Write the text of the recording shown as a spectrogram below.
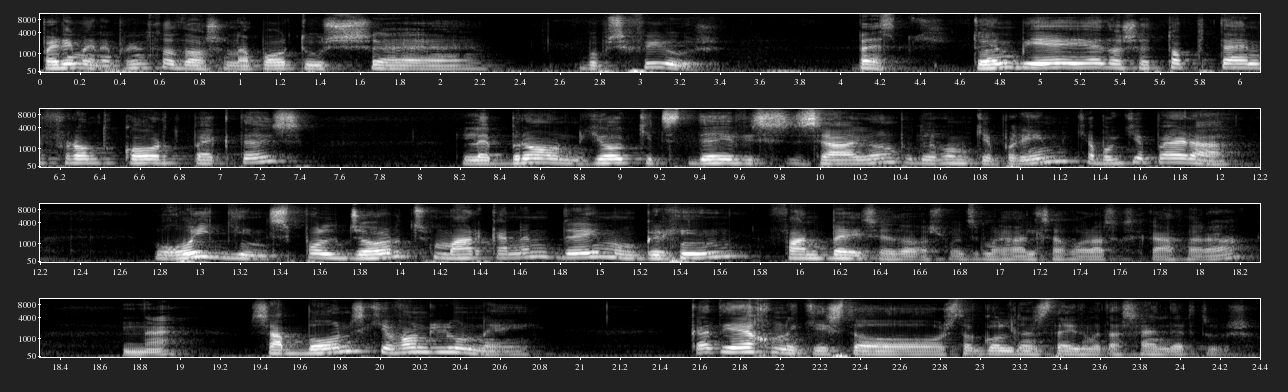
περίμενε πριν το δώσω να πω τους ε, υποψηφίους. Πες τους. Το NBA έδωσε top 10 front court παίκτες LeBron, Jokic, Davis, Zion που το είπαμε και πριν και από εκεί και πέρα Wiggins, Paul George, Markkanen, Draymond Green fan base εδώ ας πούμε της μεγάλης αγοράς ξεκάθαρα Ναι. Sabonis και Von Looney κάτι έχουν εκεί στο, στο Golden State με τα center τους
